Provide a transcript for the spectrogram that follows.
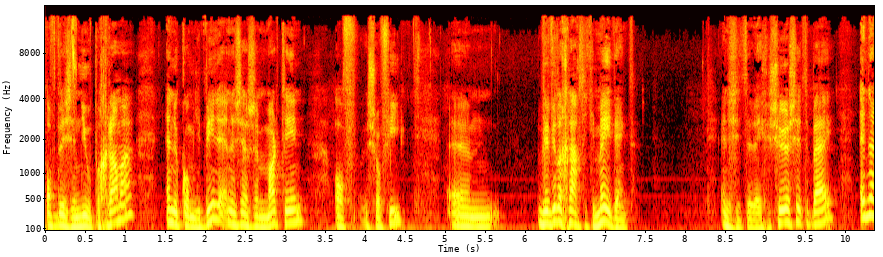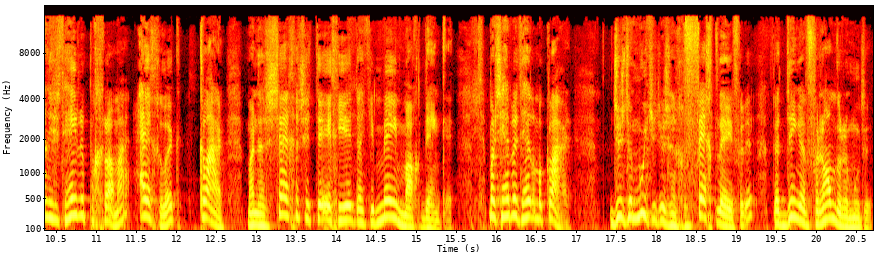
Of er is een nieuw programma en dan kom je binnen... en dan zeggen ze, Martin of Sophie... Um, we willen graag dat je meedenkt. En er zit de regisseur zit erbij. En dan is het hele programma eigenlijk klaar. Maar dan zeggen ze tegen je dat je mee mag denken. Maar ze hebben het helemaal klaar. Dus dan moet je dus een gevecht leveren dat dingen veranderen moeten.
